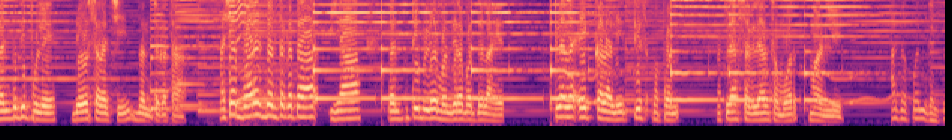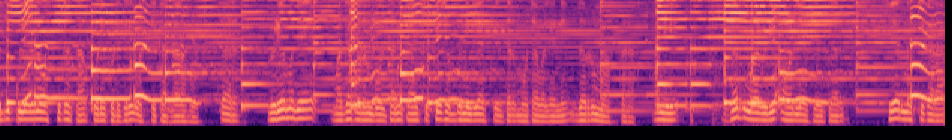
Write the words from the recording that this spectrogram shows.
गणपती पुले देवस्थानाची दंतकथा. अशा बऱ्याच दंतकथा या गणपती फुले मंदिराबद्दल आहेत. आपल्याला एक कळाली तीच आपण आपल्या सगळ्यांसमोर मांडली. आज आपण गणपती पुलेला वस्ती करता पुढे कुठेतरी वस्ती करणार आहोत. तर व्हिडिओमध्ये माझ्याकडून बोलताना काय चुकीचे शब्द निघले असतील तर मोठ्या वाल्याने जरूर माफ करा. आणि जर तुम्हाला व्हिडिओ आवडले असेल तर शेअर नक्की करा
